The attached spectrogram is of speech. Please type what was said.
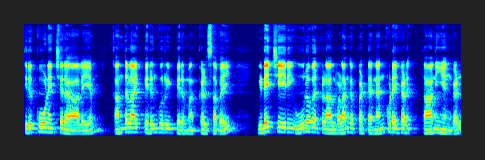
திருக்கோணேச்சர ஆலயம் கந்தளாய் பெருங்குறி பெருமக்கள் சபை இடைச்சேரி ஊரவர்களால் வழங்கப்பட்ட நன்கொடைகள் தானியங்கள்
